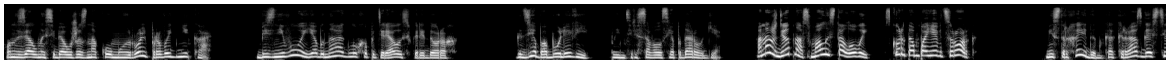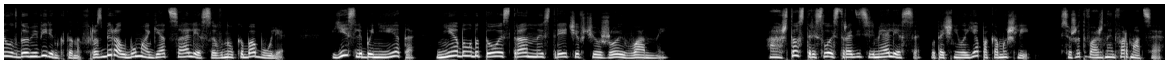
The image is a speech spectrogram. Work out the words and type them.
Он взял на себя уже знакомую роль проводника. Без него я бы наглухо потерялась в коридорах. «Где бабуля Ви?» — поинтересовалась я по дороге. «Она ждет нас в малой столовой. Скоро там появится Рорк. Мистер Хейден как раз гостил в доме Вирингтонов, разбирал бумаги отца Олесы, внука бабули. Если бы не это, не было бы той странной встречи в чужой ванной. «А что стряслось с родителями Олесы?» — уточнила я, пока мы шли. Все же это важная информация.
